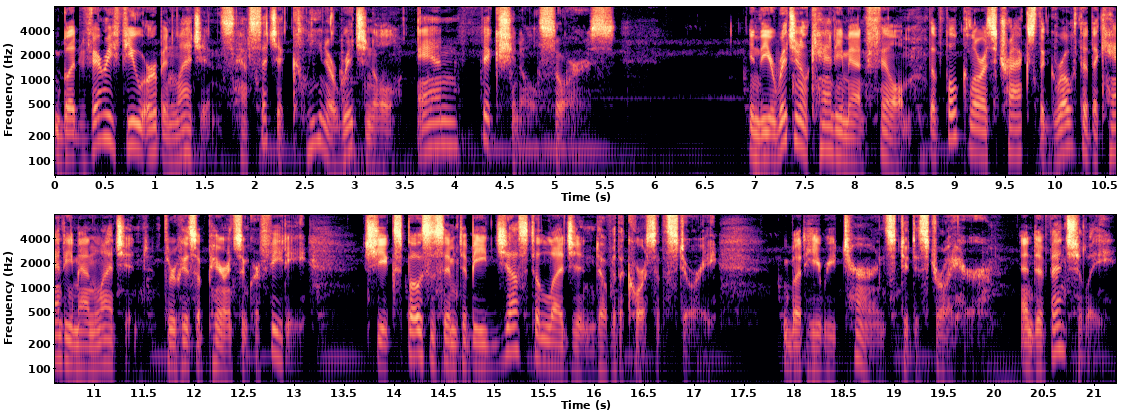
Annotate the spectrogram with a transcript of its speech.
But very few urban legends have such a clean original and fictional source. In the original Candyman film, the folklorist tracks the growth of the Candyman legend through his appearance in graffiti. She exposes him to be just a legend over the course of the story, but he returns to destroy her and eventually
